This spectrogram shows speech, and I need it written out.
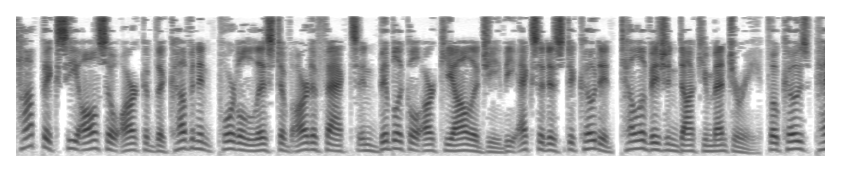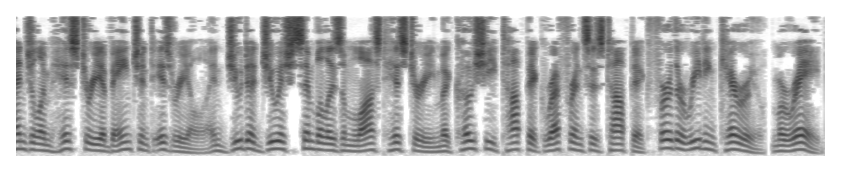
Topic see also Ark of the Covenant Portal List of artifacts in Biblical Archaeology The Exodus Decoded television documentary Foucault's Pendulum History of Ancient Israel and Judah Jewish Symbolism Lost History Mikoshi topic References topic Further reading Carew, Mairead,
